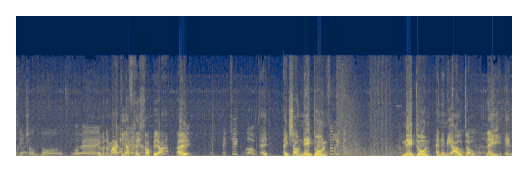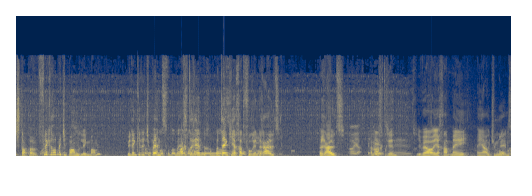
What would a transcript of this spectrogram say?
Schiet zo dood. Dan maak je even geen grappen, ja? Hé, hey, Weet zeker, bro. ik zou niet doen. Niet doen en in die auto. Nee, instappen. Flikker op met je behandeling, man. Wie denk je dat je bent? Achterin. Wat denk je? Jij gaat voorin eruit. Eruit. Oh ja. En achterin. Jawel, je gaat mee en je houdt je mond.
